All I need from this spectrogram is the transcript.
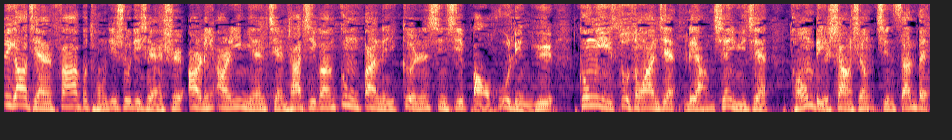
最高检发布统计数据显示二零二一年检察机关共办理个人信息保护领域公益诉讼案件两千余件同比上升近三倍。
